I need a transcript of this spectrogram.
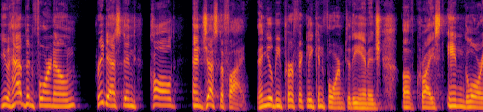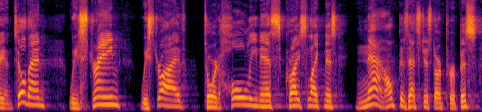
you have been foreknown, predestined, called, and justified, then you'll be perfectly conformed to the image of Christ in glory. Until then, we strain, we strive toward holiness, Christ likeness, now, because that's just our purpose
